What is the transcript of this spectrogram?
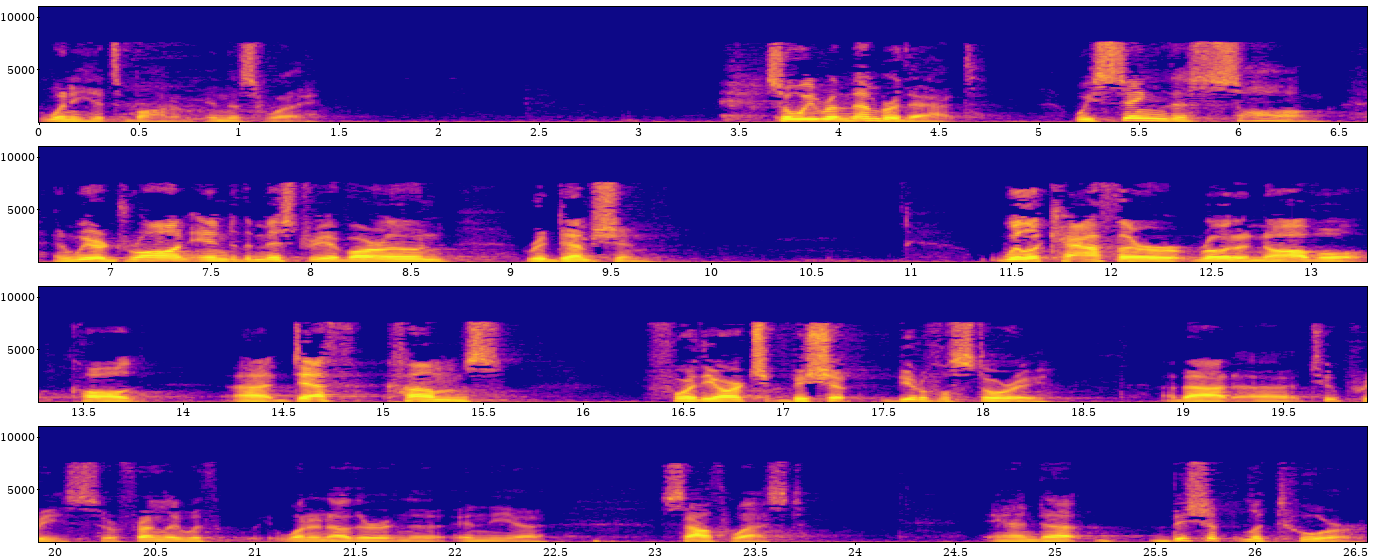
when he hits bottom in this way. So we remember that. We sing this song and we are drawn into the mystery of our own redemption. Willa Cather wrote a novel called uh, Death Comes for the Archbishop. Beautiful story about uh, two priests who are friendly with one another in the, in the uh, Southwest. And uh, Bishop Latour,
